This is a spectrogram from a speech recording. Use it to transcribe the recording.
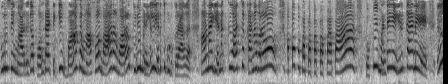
புருஷன் மாறுக பொண்டாட்டிக்கு மாசம் மாசம் வாரம் வாரம் துணிமணிகள் எடுத்து கொடுக்கறாங்க ஆனா எனக்கு வாச்ச கணவரோ அப்பப்பப்பப்பப்பப்பா தொப்பி மண்டையே இருக்கானே இது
